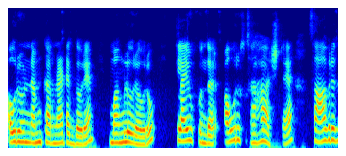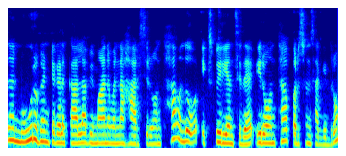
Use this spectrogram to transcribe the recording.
ಅವರು ನಮ್ಮ ಕರ್ನಾಟಕದವರೇ ಮಂಗಳೂರವರು ಕ್ಲೈವ್ ಕುಂದರ್ ಅವರು ಸಹ ಅಷ್ಟೇ ಸಾವಿರದ ನೂರು ಗಂಟೆಗಳ ಕಾಲ ವಿಮಾನವನ್ನ ಹಾರಿಸಿರುವಂತಹ ಒಂದು ಎಕ್ಸ್ಪೀರಿಯನ್ಸ್ ಇದೆ ಇರುವಂತಹ ಪರ್ಸನ್ಸ್ ಆಗಿದ್ರು.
